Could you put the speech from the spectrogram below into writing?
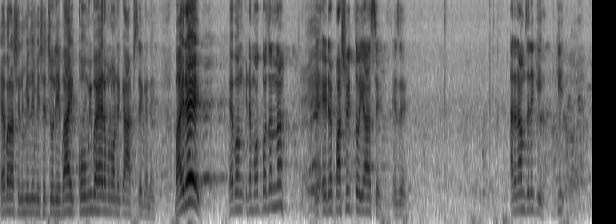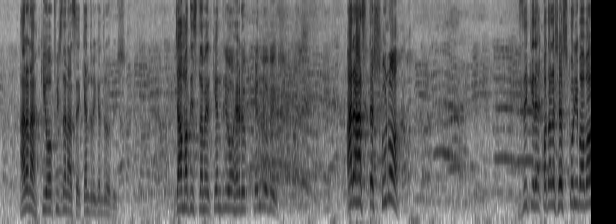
এবার আসেন মিলেমিশে চলি। ভাই, কৌমি ভাইয়ের এমন অনেকে আসছে এখানে। বাইরে এবং এটা মগবাজার না? এটার পাশেই তো ইয়া আছে, এই যে। আরে নাম জানে কি? কি? আরে না, কি অফিস জানা আছে? কেন্দ্রীয় কেন্দ্রীয় অফিস। জামাত ইসলামের কেন্দ্রীয় হেড কেন্দ্রীয় অফিস। আরে আস্তে শুনো। জিকির এক কথাটা শেষ করি বাবা।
